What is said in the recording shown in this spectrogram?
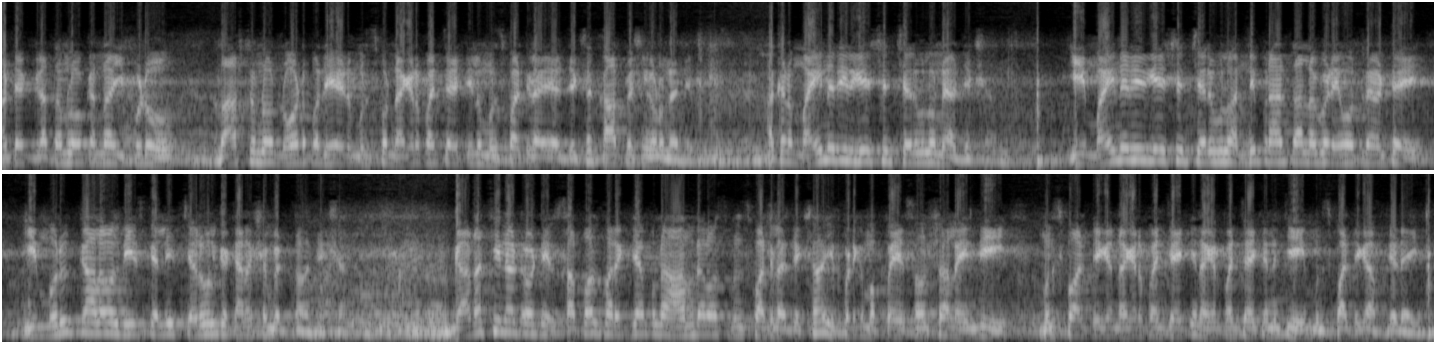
అంటే గతంలో కన్నా ఇప్పుడు రాష్ట్రంలో నూట పదిహేడు మున్సిపల్ నగర పంచాయతీలు మున్సిపాలిటీలు అయ్యే అధ్యక్ష కార్పొరేషన్ కూడా ఉన్నాయి అధ్యక్ష. అక్కడ మైనర్ ఇరిగేషన్ చెరువులు ఉన్నాయి అధ్యక్ష. ఈ మైనర్ ఇరిగేషన్ చెరువులు అన్ని ప్రాంతాల్లో కూడా ఏమవుతున్నాయంటే ఈ మురుగు కాలువలు తీసుకెళ్ళి చెరువులకి కనెక్షన్ పెడుతున్నాం అధ్యక్ష. గడచినటువంటి సపోజ్ ఫర్ ఎగ్జాంపుల్ నా ఆంధ్రప్రదేశ్ మున్సిపాలిటీల అధ్యక్ష ఇప్పటికి ముప్పై సంవత్సరాలు అయింది మున్సిపాలిటీగా నగర పంచాయతీ నగర పంచాయతీ నుంచి మున్సిపాలిటీగా అప్గ్రేడ్ అయింది.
